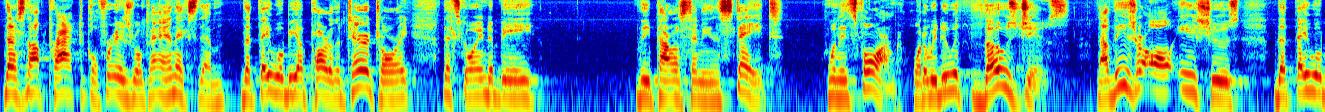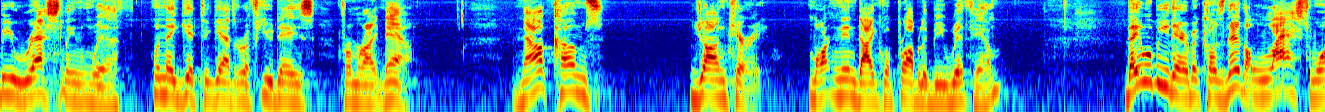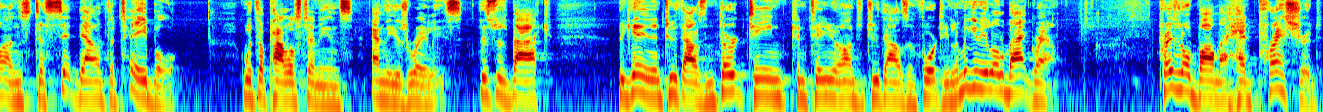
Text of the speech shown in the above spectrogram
that it's not practical for Israel to annex them, that they will be a part of the territory that's going to be the Palestinian state when it's formed? What do we do with those Jews? Now, these are all issues that they will be wrestling with when they get together a few days from right now. Now comes John Kerry. Martin Indyk will probably be with him. They will be there because they're the last ones to sit down at the table with the Palestinians and the Israelis. This was back beginning in 2013, continuing on to 2014. Let me give you a little background. President Obama had pressured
